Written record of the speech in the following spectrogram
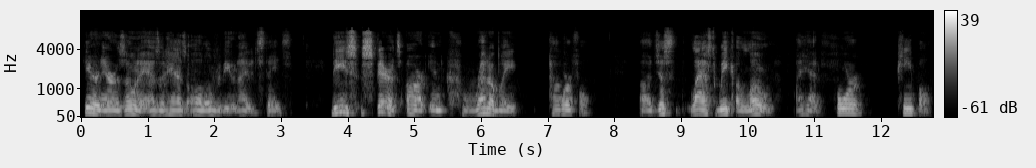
here in Arizona as it has all over the United States. These spirits are incredibly powerful. Uh, just last week alone, I had four people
